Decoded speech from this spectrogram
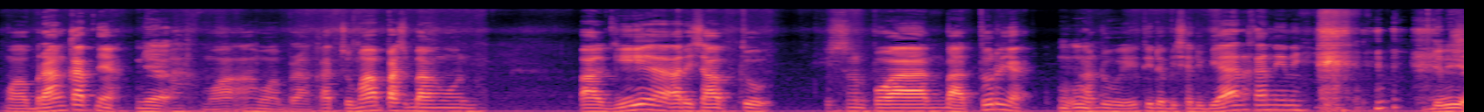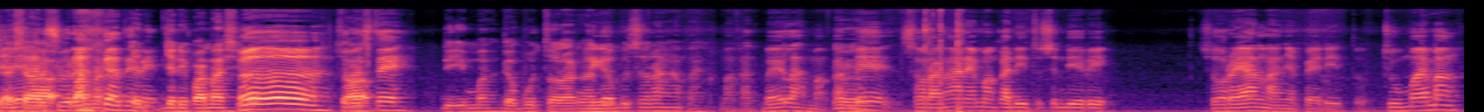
mau berangkatnya. Ya. Ah mau ah mau berangkat. Cuma pas bangun pagi hari Sabtu terus nempuan baturnya Mm-mm. aduh ini tidak bisa dibiarkan ini. Jadi Saya harus berangkat jadi, ini. jadi panas ya. eh terus teh. di imah gabut sorangan. Digabut sorangan apa? Makat bae lah makan Hmm. be sorangan emang kadi itu sendiri. Sorean lah nyampe di itu. Cuma emang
